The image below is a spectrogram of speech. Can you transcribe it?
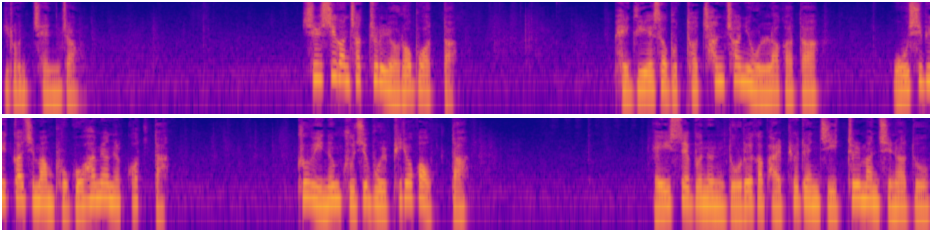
이런 젠장. 실시간 차트를 열어보았다. 100위에서부터 천천히 올라가다 50위까지만 보고 화면을 껐다. 그 위는 굳이 볼 필요가 없다. A7은 노래가 발표된 지 이틀만 지나도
